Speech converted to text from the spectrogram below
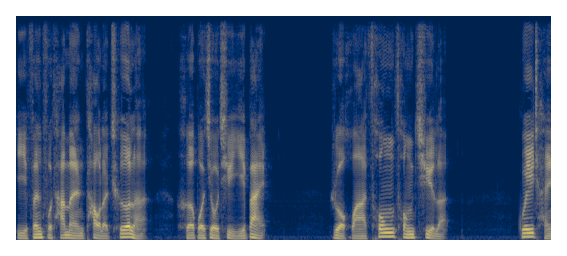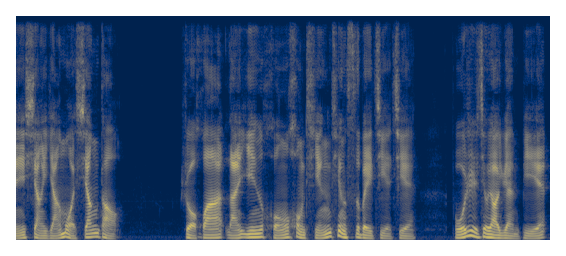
已吩咐他们套了车了。”何不就去一拜？若花匆匆去了。归尘向杨墨香道：“若花、兰因、红红、婷婷四位姐姐，不日就要远别。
